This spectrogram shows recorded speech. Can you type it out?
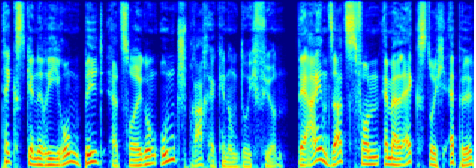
Textgenerierung, Bilderzeugung und Spracherkennung durchführen. Der Einsatz von MLX durch Apple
